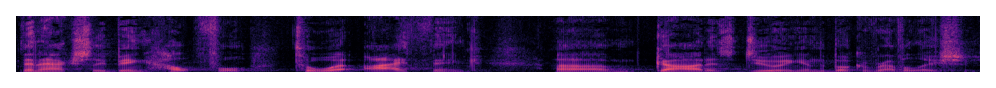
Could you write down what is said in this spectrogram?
than actually being helpful to what I think um, God is doing in the book of Revelation.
